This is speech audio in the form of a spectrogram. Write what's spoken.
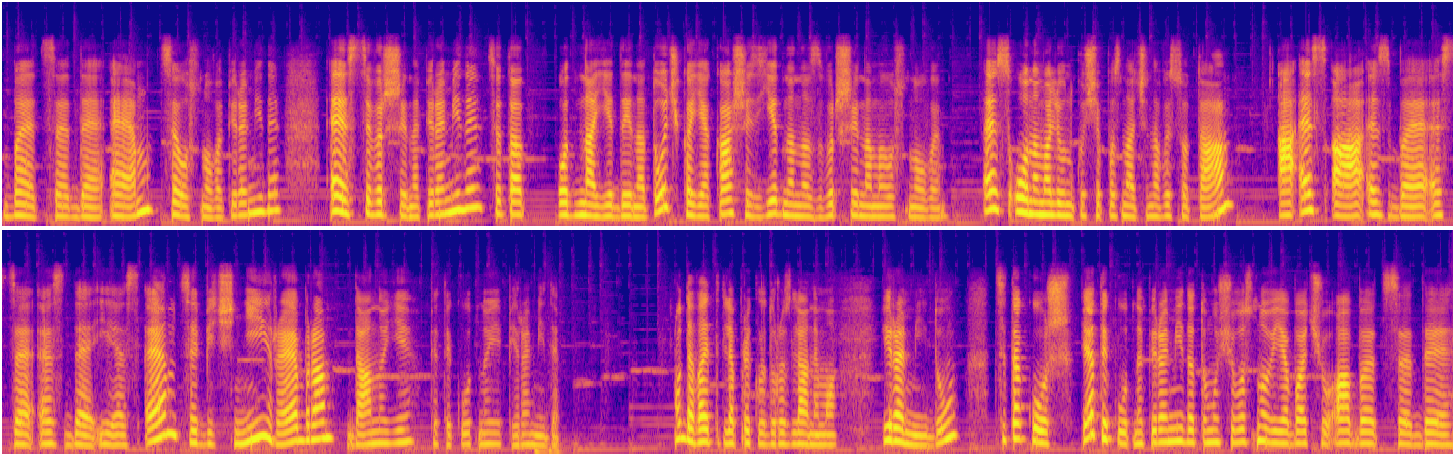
Б, С, Д, М це основа піраміди. С це вершина піраміди, це та одна єдина точка, яка ще з'єднана з вершинами основи. СО на малюнку ще позначена висота. А СА, СБ, СЦ, СД і СМ це бічні ребра даної п'ятикутної піраміди. От Давайте для прикладу розглянемо піраміду. Це також п'ятикутна піраміда, тому що в основі я бачу А, Б, С, Д,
